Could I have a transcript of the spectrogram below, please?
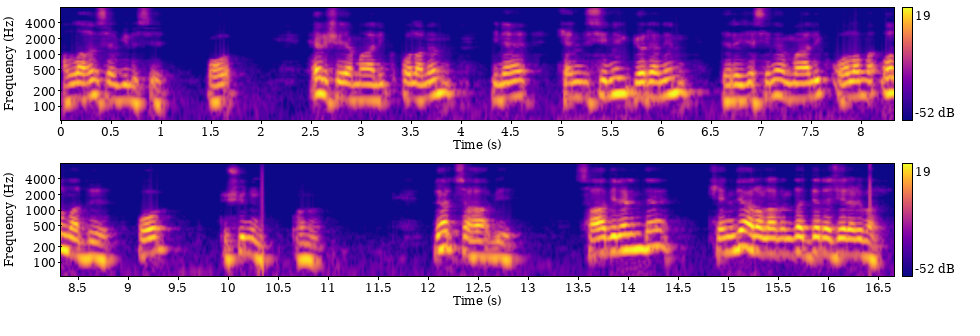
Allah'ın sevgilisi. O, her şeye malik olanın yine kendisini görenin derecesine malik olama, olmadığı o, düşünün onu. Dört sahabi, sahabilerinde kendi aralarında dereceleri var.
